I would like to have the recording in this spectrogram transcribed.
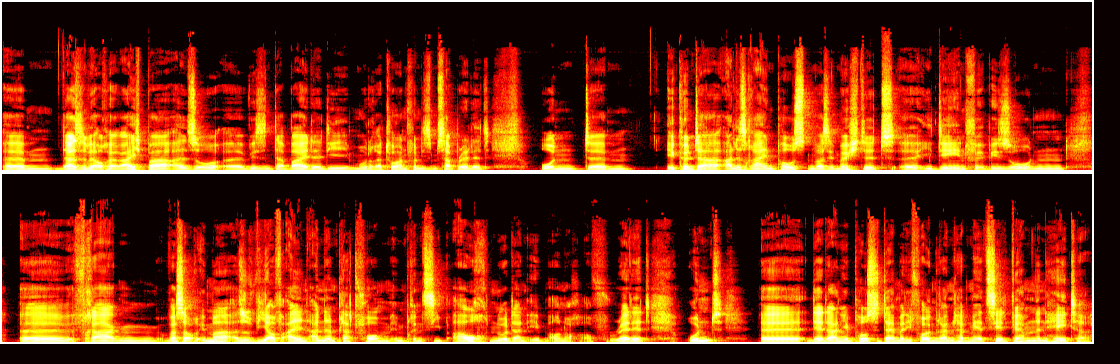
Ähm, da sind wir auch erreichbar. Also äh, wir sind da beide die Moderatoren von diesem Subreddit und ähm, Ihr könnt da alles reinposten, was ihr möchtet, äh, Ideen für Episoden, äh, Fragen, was auch immer. Also wie auf allen anderen Plattformen im Prinzip auch, nur dann eben auch noch auf Reddit. Und äh, der Daniel postet da immer die Folgen rein und hat mir erzählt, wir haben einen Hater.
